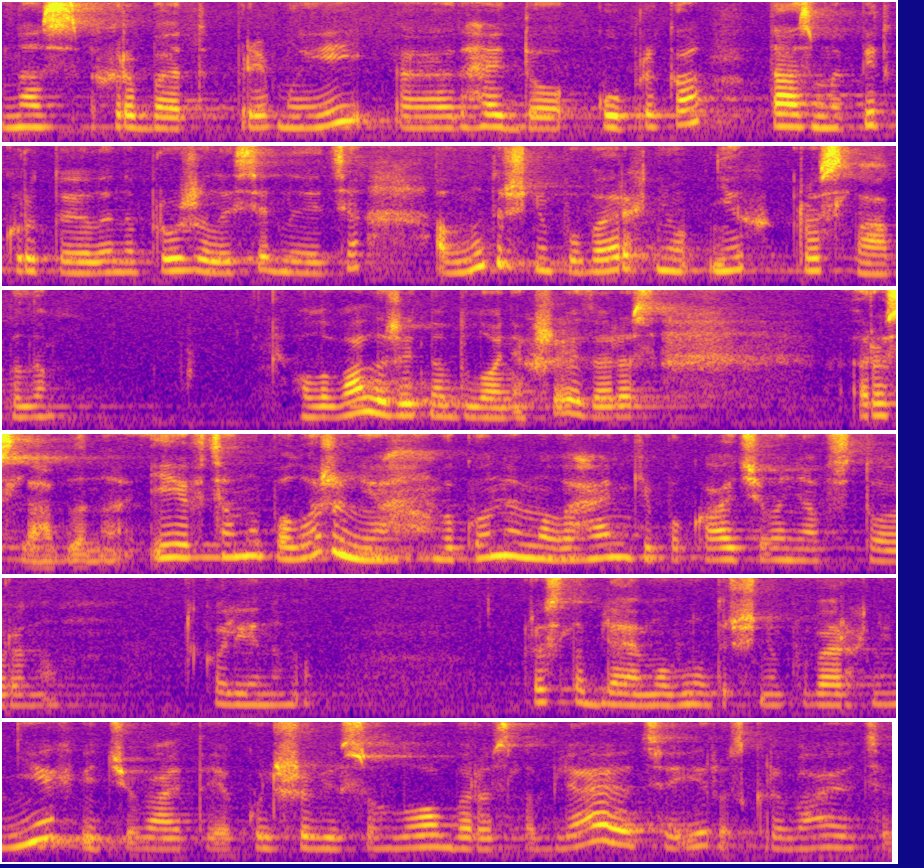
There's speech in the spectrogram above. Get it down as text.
у нас хребет прямий, е, геть до куприка, таз ми підкрутили, напружили сідниці, а внутрішню поверхню ніг розслабили. Голова лежить на долонях, шия зараз розслаблена. І в цьому положенні виконуємо легенькі покачування в сторону колінами. Розслабляємо внутрішню поверхню ніг, відчуваєте, як кульшові суглоби розслабляються і розкриваються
